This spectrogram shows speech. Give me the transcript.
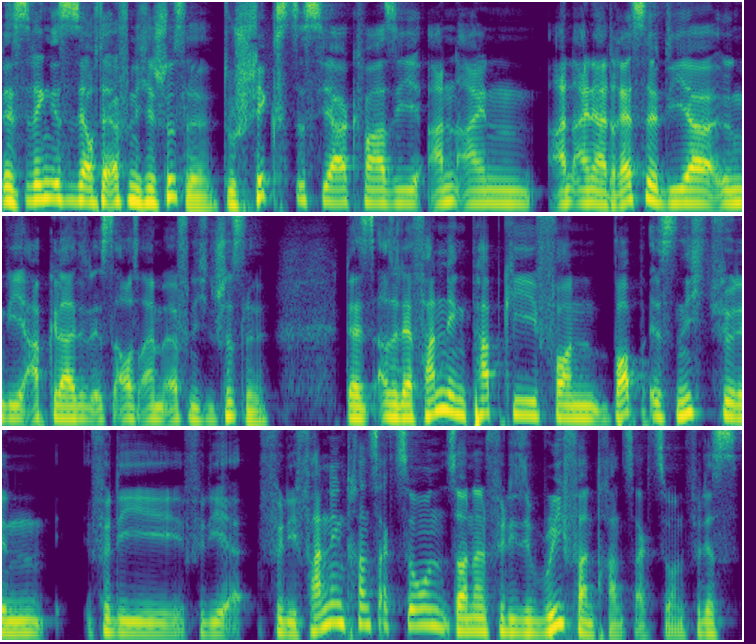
deswegen ist es ja auch der öffentliche Schlüssel. Du schickst es ja quasi an, ein, an eine Adresse, die ja irgendwie abgeleitet ist aus einem öffentlichen Schlüssel. Das, also der Funding Pubkey von Bob ist nicht für den, für die, für die, für die Funding-Transaktion, sondern für diese Refund-Transaktion, für das,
